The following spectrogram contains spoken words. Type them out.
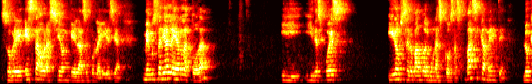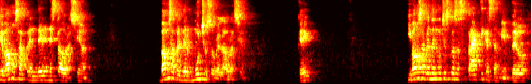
sobre esta oración que él hace por la iglesia. Me gustaría leerla toda y, y después ir observando algunas cosas. Básicamente, lo que vamos a aprender en esta oración, vamos a aprender mucho sobre la oración. ¿Ok? Y vamos a aprender muchas cosas prácticas también, pero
